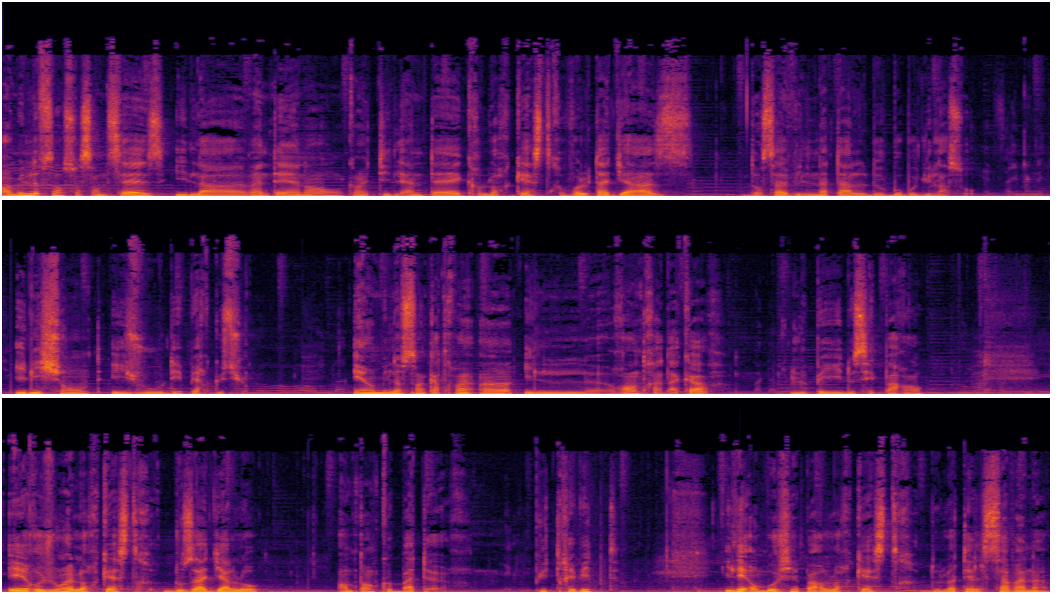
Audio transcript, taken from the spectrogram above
En 1976, il a 21 ans quand il intègre l'orchestre Volta Jazz dans sa ville natale de Bobo Dioulasso. Il y chante et joue des percussions. Et en 1981, il rentre à Dakar, le pays de ses parents, et rejoint l'orchestre Douza Diallo en tant que batteur. Puis très vite, il est embauché par l'orchestre de l'hôtel Savannah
